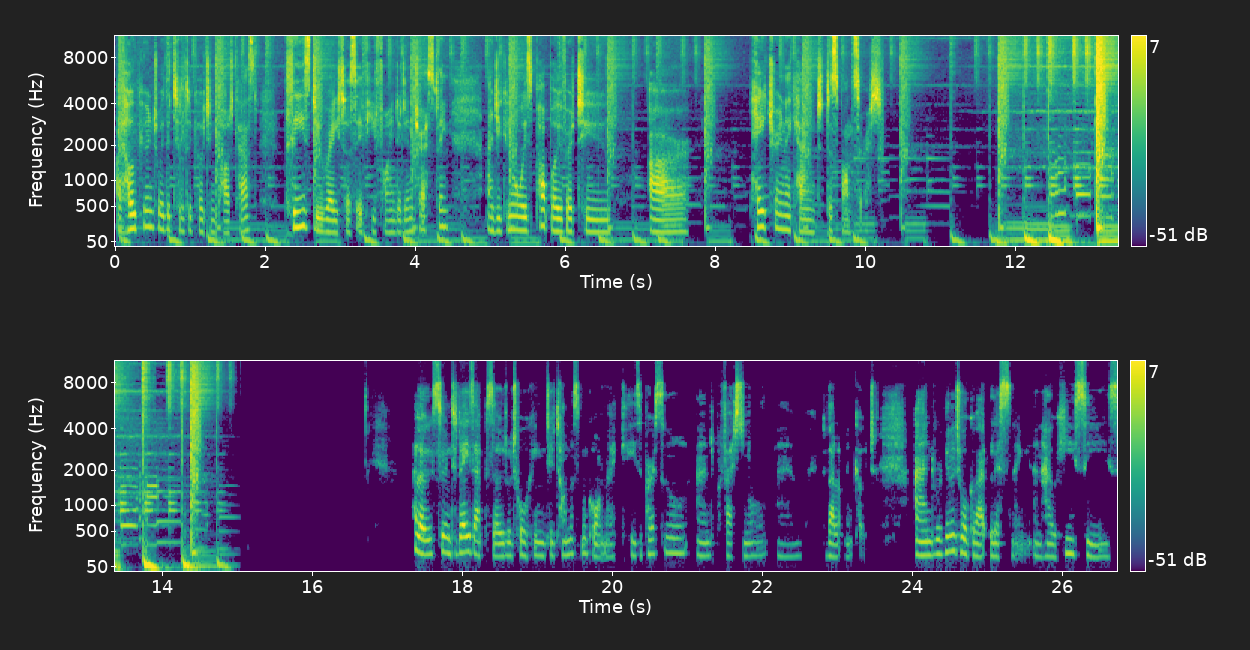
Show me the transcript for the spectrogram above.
I hope you enjoy the Tilted Coaching podcast. Please do rate us if you find it interesting. And you can always pop over to our Patreon account to sponsor it. Hello, so in today's episode, we're talking to Thomas McCormick. He's a personal and professional um, development coach. And we're going to talk about listening and how he sees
